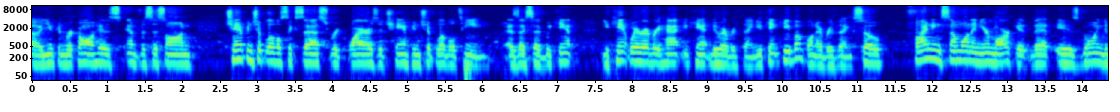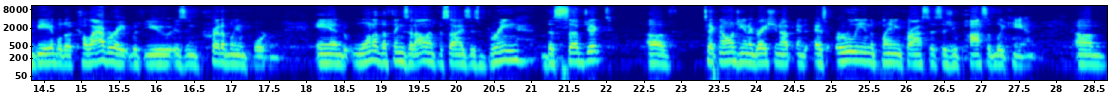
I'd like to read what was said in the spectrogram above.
uh, you can recall his emphasis on championship level success requires a championship level team. As I said, we can't you can't wear every hat, you can't do everything. You can't keep up on everything. So finding someone in your market that is going to be able to collaborate with you is incredibly important. And one of the things that I'll emphasize is bring the subject of technology integration up and as early in the planning process as you possibly can. Um,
